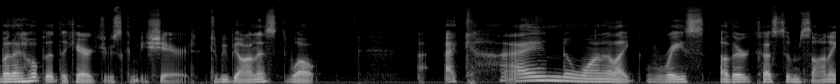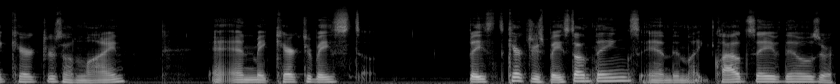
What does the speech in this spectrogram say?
but I hope that the characters can be shared. To be honest, well, I kind of want to like race other custom Sonic characters online and make character based based characters based on things and then like cloud save those or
